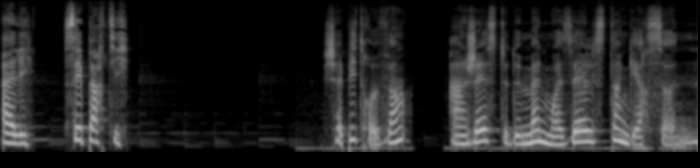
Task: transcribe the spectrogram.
Allez, c'est parti. Chapitre 20 un geste de mademoiselle Stangerson.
